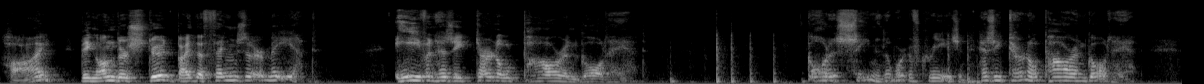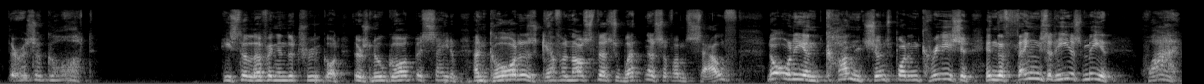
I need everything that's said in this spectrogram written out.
How? Being understood by the things that are made, even His eternal power and Godhead. God is seen in the work of creation, His eternal power and Godhead. There is a God. He's the living and the true God. There's no God beside him. And God has given us this witness of himself, not only in conscience, but in creation, in the things that he has made. Why?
